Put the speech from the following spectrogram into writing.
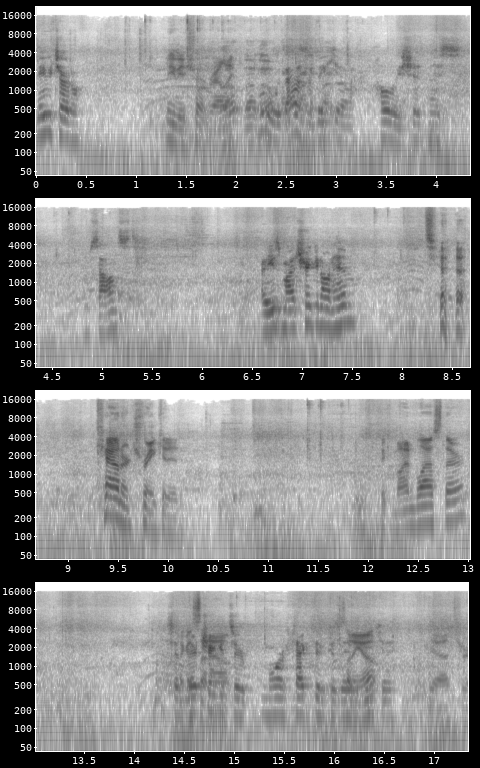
Maybe turtle. Maybe a short rally. No, no, Oh, no, that was a big fine. kill. Holy shit, nice. I'm silenced. I used my trinket on him. Counter trinketed. Big mind blast there. Except I their trinkets out. are more effective because they Setting have up. DK. Yeah, true.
